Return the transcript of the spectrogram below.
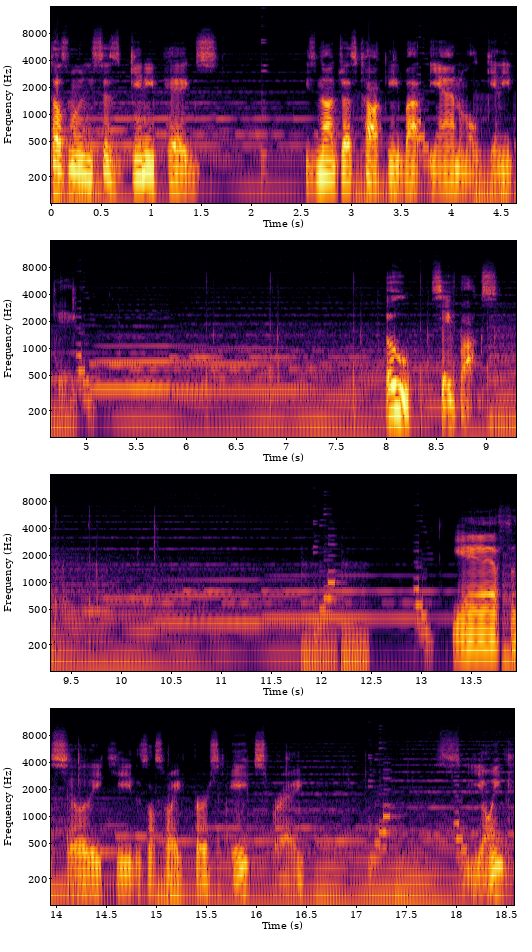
Tells me when he says guinea pigs, he's not just talking about the animal guinea pig. Oh, save box. Yeah, facility key. There's also a first aid spray. So, yoink.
